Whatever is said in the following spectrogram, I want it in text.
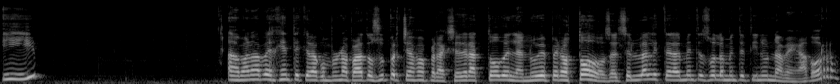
Y Ah, van a haber gente que va a comprar un aparato súper chafa para acceder a todo en la nube, pero todo. O sea, el celular literalmente solamente tiene un navegador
